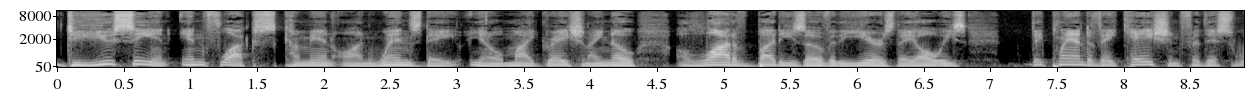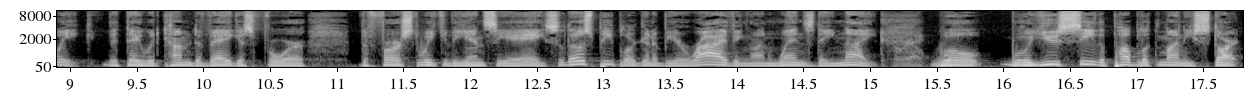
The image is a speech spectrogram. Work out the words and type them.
do you see an influx come in on Wednesday? You know, migration. I know a lot of buddies over the years. They always they planned a vacation for this week that they would come to Vegas for the first week of the NCAA. So those people are going to be arriving on Wednesday night. Correct. Will will you see the public money start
